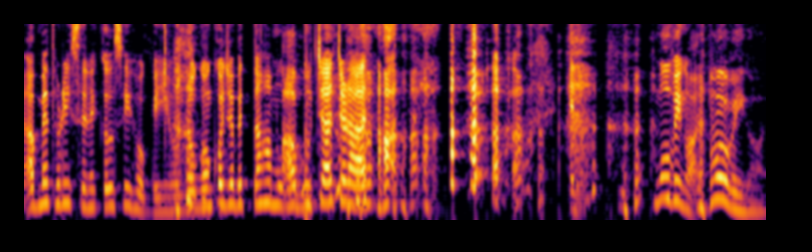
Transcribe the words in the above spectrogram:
अब मैं थोड़ी सिनिकल सी हो गई हूँ लोगों को जब इतना हम ऊँचा चढ़ा मूविंग ऑन मूविंग ऑन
